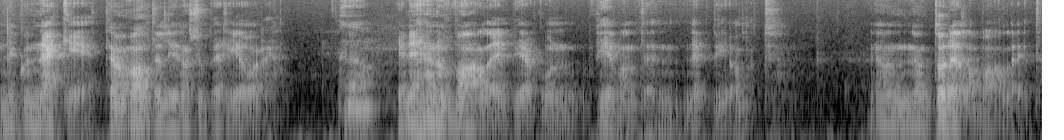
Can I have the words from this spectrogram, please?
niin näkee. Tämä on Valteliina Superiore. Joo. Ja nehän on vaaleimpia kuin Piemonten nebbiolat. Ne on, ne on todella vaaleita.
